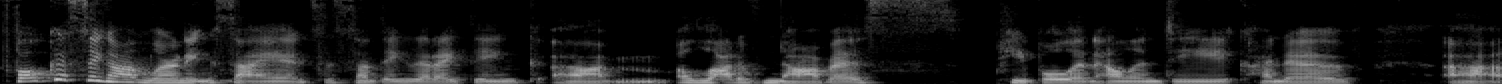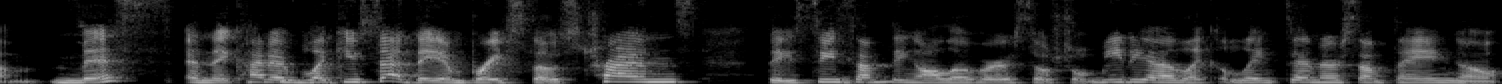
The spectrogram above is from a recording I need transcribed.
focusing on learning science is something that I think um, a lot of novice people in L&D kind of um, miss. And they kind of, mm-hmm. like you said, they embrace those trends they see mm-hmm. something all over social media like a linkedin or something oh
